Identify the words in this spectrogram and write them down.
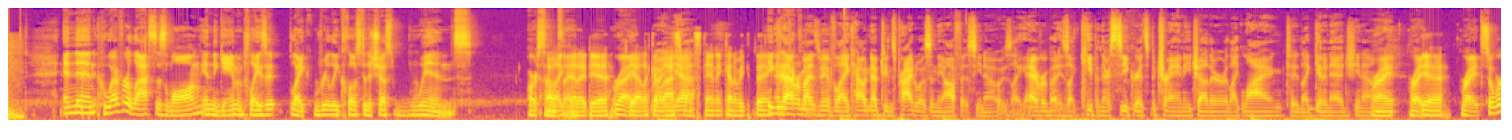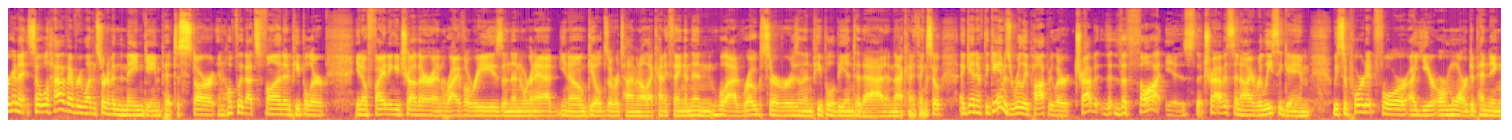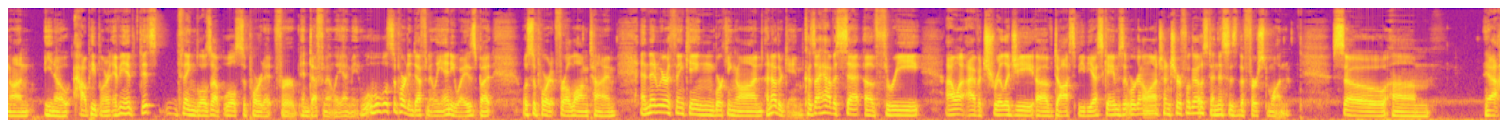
And then whoever lasts as long in the game and plays it like really close to the chest wins or I something. like that idea. Right, Yeah, like right, a last yeah. man standing kind of a thing. Ex- And that reminds me of like how Neptune's pride was in the office. You know, it was like everybody's like keeping their secrets, betraying each other, or like lying to like get an edge. You know, Right, right. Yeah. Right. So we're going to so we'll have everyone sort of in the main game pit to start and hopefully that's fun and people are, you know, fighting each other and rivalries and then we're going to add, you know, guilds over time and all that kind of thing and then we'll add rogue servers and then people will be into that and that kind of thing. So again, if the game is really popular, Travis the, the thought is that Travis and I release a game, we support it for a year or more depending on you know how people are. I mean, if this thing blows up, we'll support it for indefinitely. I mean, we'll, we'll support indefinitely anyways, but we'll support it for a long time. And then we were thinking working on another game because I have a set of three. I want. I have a trilogy of DOS BBS games that we're going to launch on Cheerful Ghost, and this is the first one. So, um, yeah.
